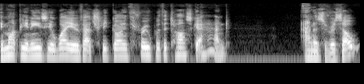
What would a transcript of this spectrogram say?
it might be an easier way of actually going through with the task at hand. And as a result,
